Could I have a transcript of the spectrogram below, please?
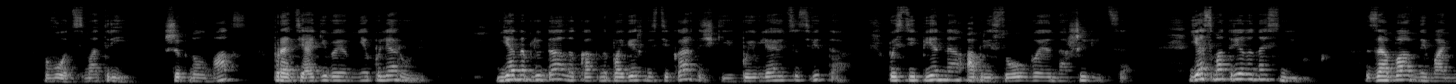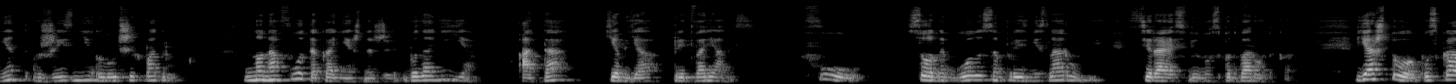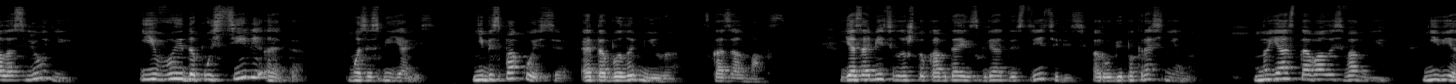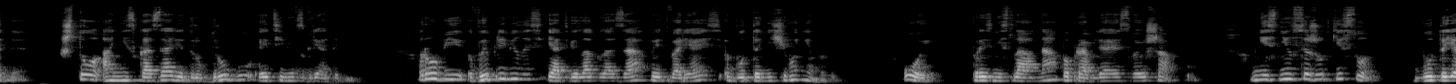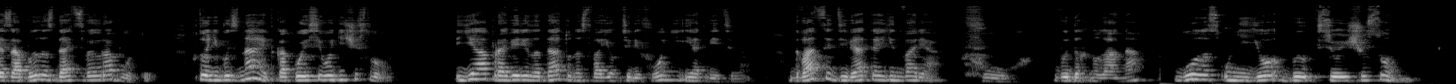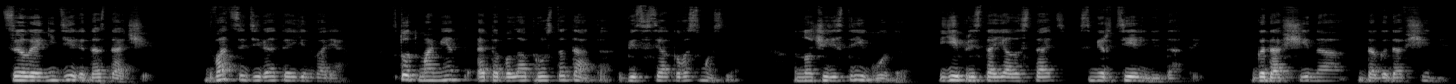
«Вот, смотри», – шепнул Макс, протягивая мне поляроид. Я наблюдала, как на поверхности карточки появляются цвета, постепенно обрисовывая наши лица. Я смотрела на снимок. Забавный момент в жизни лучших подруг. Но на фото, конечно же, была не я, а та, кем я притворялась. «Фу!» – сонным голосом произнесла Руби, стирая слюну с подбородка. «Я что, пускала слюни? И вы допустили это?» Мы засмеялись. «Не беспокойся, это было мило», – сказал Макс. Я заметила, что когда их взгляды встретились, Руби покраснела. Но я оставалась вовне, не ведая, что они сказали друг другу этими взглядами. Руби выпрямилась и отвела глаза, притворяясь, будто ничего не было. «Ой», – произнесла она, поправляя свою шапку, – «мне снился жуткий сон, будто я забыла сдать свою работу. Кто-нибудь знает, какое сегодня число?» Я проверила дату на своем телефоне и ответила. «29 января». «Фух», – выдохнула она. Голос у нее был все еще сонный. Целая неделя до сдачи. 29 января. В тот момент это была просто дата, без всякого смысла. Но через три года ей предстояло стать смертельной датой. Годовщина до годовщины.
